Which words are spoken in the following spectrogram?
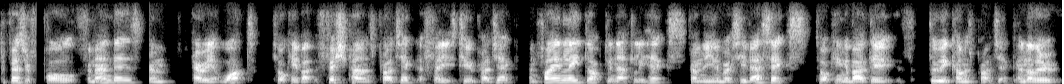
Professor Paul Fernandes from Heriot Watt talking about the FishSPAMS project, a phase two project. And finally, Dr. Natalie Hicks from the University of Essex talking about the FuiComs project, another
